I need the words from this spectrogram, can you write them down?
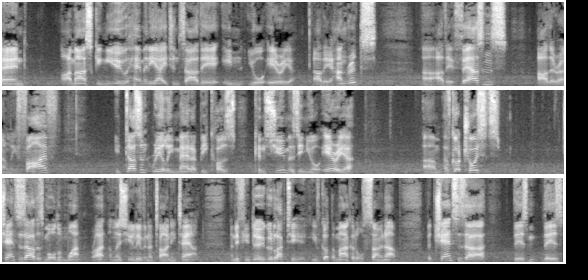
And I'm asking you, how many agents are there in your area? Are there hundreds? Uh, are there thousands? Are there only five? It doesn't really matter because consumers in your area um, have got choices. Chances are there's more than one, right? Unless you live in a tiny town. And if you do, good luck to you. You've got the market all sewn up. But chances are there's there's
